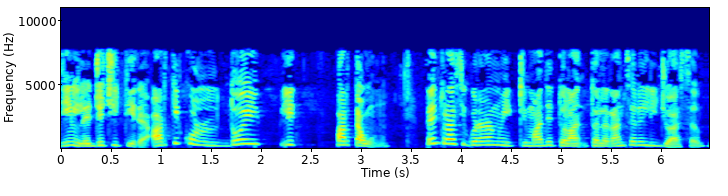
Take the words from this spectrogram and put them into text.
Din lege citire. Articolul 2, li- Partea 1. Pentru asigurarea unui climat de tola- toleranță religioasă,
